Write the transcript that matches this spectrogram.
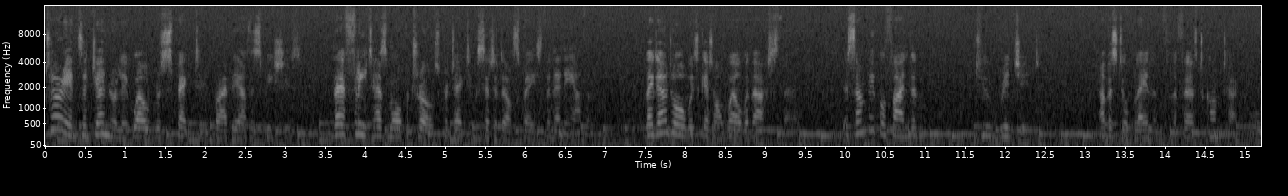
Turians are generally well respected by the other species. Their fleet has more patrols protecting Citadel space than any other. They don't always get on well with us, though. Some people find them too rigid. Others still blame them for the First Contact War.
